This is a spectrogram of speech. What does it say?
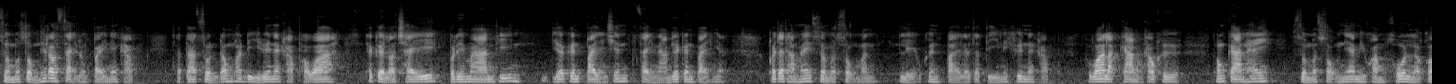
ส่วนผสมที่เราใส่ลงไปเนี่ยครับอัตราส่วนต้องพอดีด้วยนะครับ เพราะว่าถ้าเกิดเราใช้ปริมาณที่เยอะเกินไป อย่างเช่นใส่น้ำเยอะเกินไปเนี่ยก็จะทำให้ส่วนผสมมันเหลวเกินไปเราจะตีไม่ขึ้นนะครับ เพราะว่าหลักการของเขาคือ ต้องการให้ส่วนผสมเนี่ยมีความข้นแล้วก็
